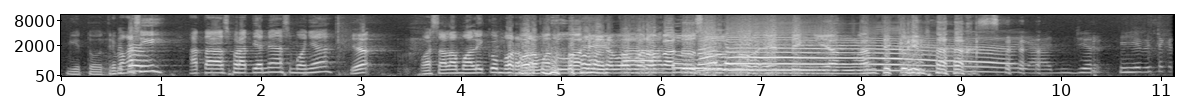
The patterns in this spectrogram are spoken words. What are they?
Gitu. Terima Betul. kasih atas perhatiannya semuanya. ya Wassalamualaikum warahmatullahi wabarakatuh sungguh ending yang anti klimaks Ya anjir. Iya bisa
